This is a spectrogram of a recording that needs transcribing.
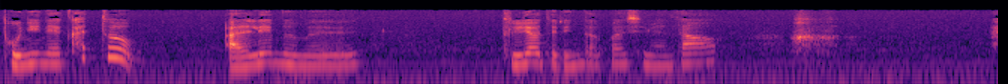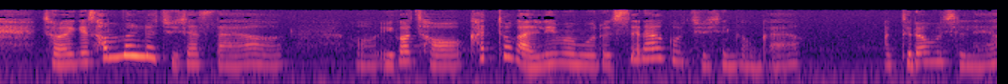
본인의 카톡 알림음을 들려드린다고 하시면서 저에게 선물로 주셨어요. 어, 이거 저 카톡 알림음으로 쓰라고 주신 건가요? 어, 들어보실래요?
